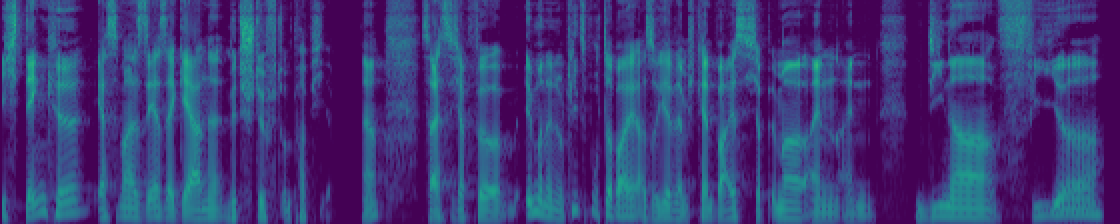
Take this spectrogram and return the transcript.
ich denke erstmal sehr, sehr gerne mit Stift und Papier. Ja? Das heißt, ich habe für immer ein Notizbuch dabei. Also jeder, der mich kennt, weiß, ich habe immer ein, ein DIN A4,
